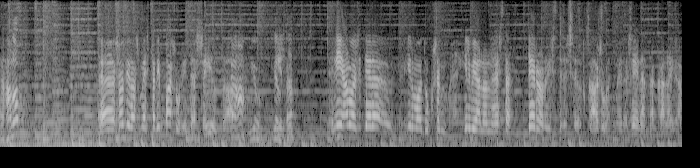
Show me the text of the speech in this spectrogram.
Äh, halo? Äh, sotilasmestari Pasuri tässä iltaa. Aha, joo, ilta. Ilta. Niin haluaisin tehdä ilmoituksen ilmiannon näistä terroristeista, jotka asuvat meidän seinän takana ja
